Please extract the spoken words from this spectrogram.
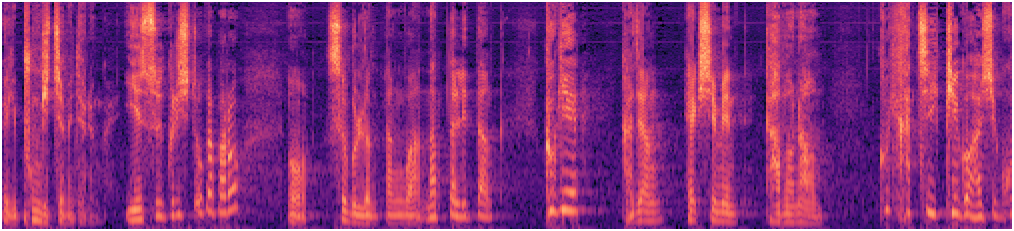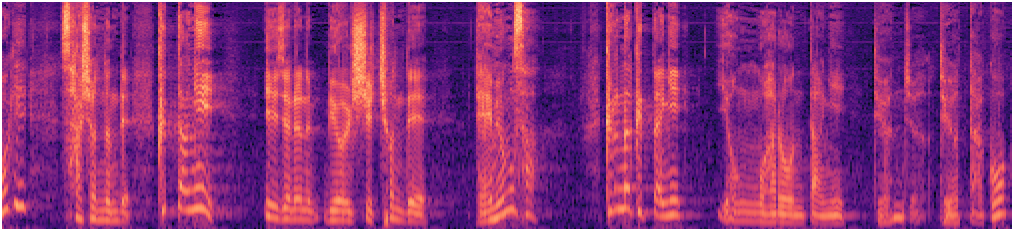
여기 분기점이 되는 거예요. 예수 그리스도가 바로 어, 스불론 땅과 납달리 땅 거기에 가장 핵심인 가버나움 거기 같이 기거하시고 거기 사셨는데 그 땅이 예전에는 멸시천대 대명사 그러나 그 땅이 영화로운 땅이 되었다고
